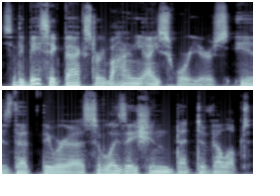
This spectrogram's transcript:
So the basic backstory behind the Ice Warriors is that they were a civilization that developed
